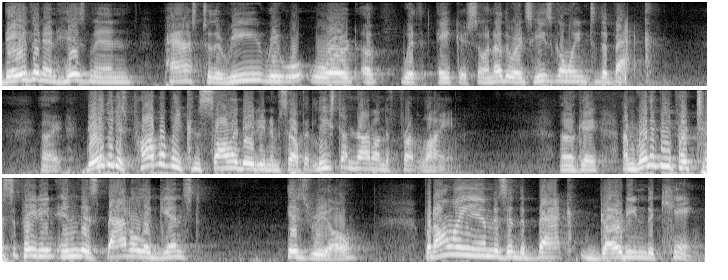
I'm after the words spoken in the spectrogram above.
David and his men passed to the re-reward of, with Achish. So in other words, he's going to the back. All right. David is probably consolidating himself, at least I'm not on the front line. Okay, I'm going to be participating in this battle against Israel, but all I am is in the back guarding the king.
